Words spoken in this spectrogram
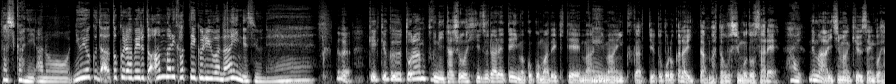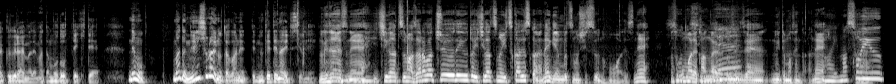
確かに、あの、ニューヨークダウと比べるとあんまり買っていく理由はないんですよね。だから結局トランプに多少引きずられて今ここまで来て、まあええ。2万いくかっていうところから一旦また押し戻され、はい。でまあ1万9500ぐらいまでまた戻ってきて、でもまだ年初来の高値って抜けてないですよね。抜けてないですね。1月、まあ、ザラバ中で言うと1月の5日ですからね、現物の指数の方はですね。そこまで考えると全然抜いてませんからね。はい。まあそういう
